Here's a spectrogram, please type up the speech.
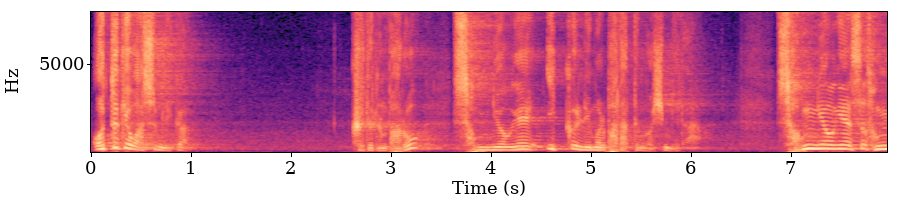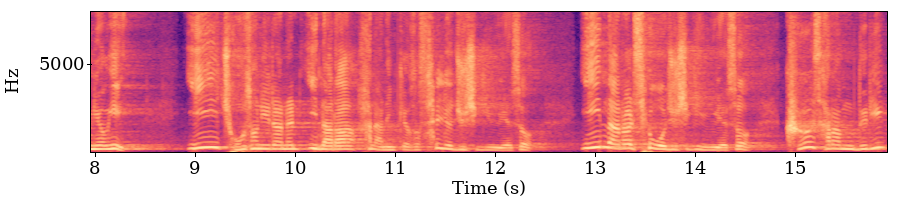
어떻게 왔습니까? 그들은 바로 성령의 이끌림을 받았던 것입니다. 성령에서 성령이 이 조선이라는 이 나라 하나님께서 살려주시기 위해서 이 나라를 세워주시기 위해서 그 사람들이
